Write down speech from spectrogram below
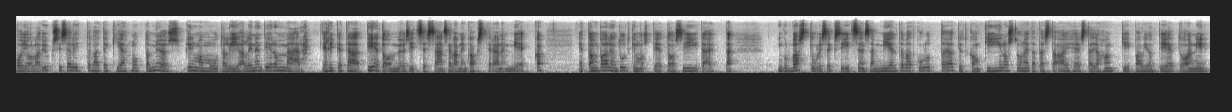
voi olla yksi selittävä tekijä, mutta myös ilman muuta liiallinen tiedon määrä. Eli tämä tieto on myös itsessään sellainen kaksiteräinen miekka. Että on paljon tutkimustietoa siitä, että niin kuin vastuulliseksi itsensä mieltävät kuluttajat, jotka on kiinnostuneita tästä aiheesta ja hankkii paljon tietoa, niin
